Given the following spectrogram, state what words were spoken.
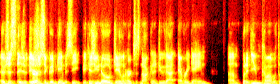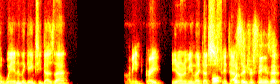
it was just it, it was just a good game to see because you know Jalen Hurts is not going to do that every game. Um, but if you can come out with a win in the games he does that, I mean, great. You know what I mean? Like that's Well, just fantastic. what's interesting is that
